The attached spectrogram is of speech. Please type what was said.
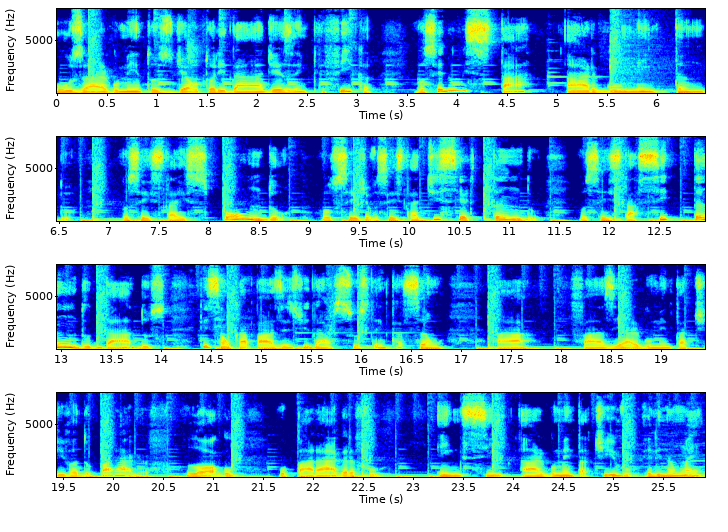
usa argumentos de autoridade, exemplifica, você não está argumentando, você está expondo, ou seja, você está dissertando você está citando dados que são capazes de dar sustentação à fase argumentativa do parágrafo. Logo, o parágrafo em si argumentativo, ele não é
